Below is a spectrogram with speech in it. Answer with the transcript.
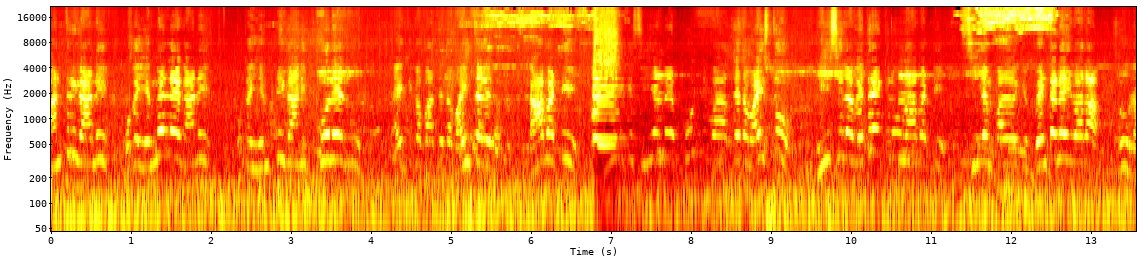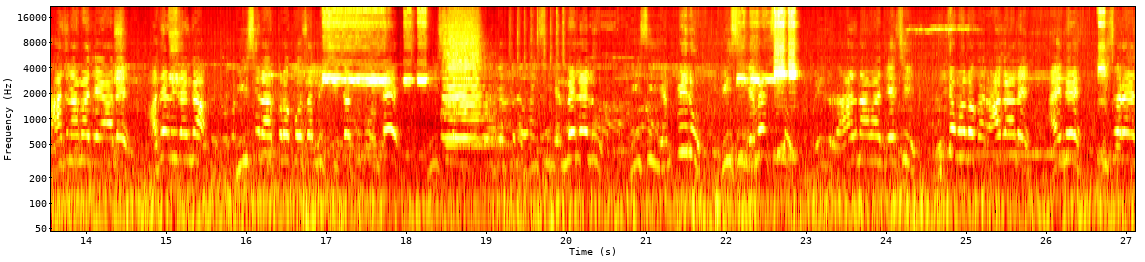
మంత్రి కానీ ఒక ఎమ్మెల్యే కానీ ఒక ఎంపీ కానీ పోలేదు. నైతిక బాధ్యత వహించలేదు. కాబట్టి సీఎంఏ పూర్తి బాధ్యత వహిస్తూ బీసీల వ్యతిరేకులు కాబట్టి సీఎం పదవికి వెంటనే ఇవాళ నువ్వు రాజీనామా చేయాలి. అదేవిధంగా బీసీల హక్కుల కోసం మీకు చిత్తశుద్ధి ఉంటే గెలిచిన బీసీ ఎమ్మెల్యేలు బీసీ ఎంపీలు బీసీ ఎమ్మెల్సీలు వీళ్ళు రాజీనామా చేసి ఉద్యమంలోకి రాగాలి. ఆయనే ఈశ్వరయ్య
